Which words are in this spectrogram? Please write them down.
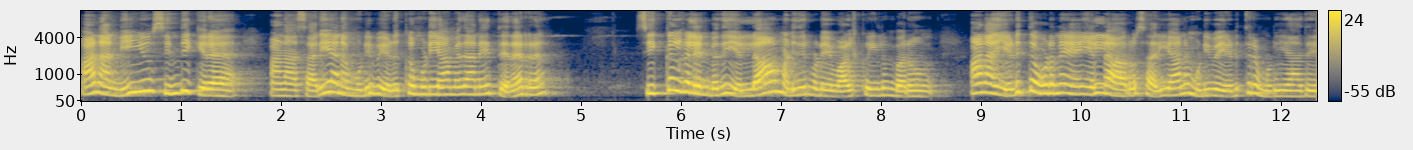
ஆனால் நீயும் சிந்திக்கிற. ஆனால் சரியான முடிவு எடுக்க முடியாம தானே திணற? சிக்கல்கள் என்பது எல்லா மனிதர்களுடைய வாழ்க்கையிலும் வரும். ஆனால் எடுத்த உடனே எல்லாரும் சரியான முடிவை எடுத்துட முடியாது.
